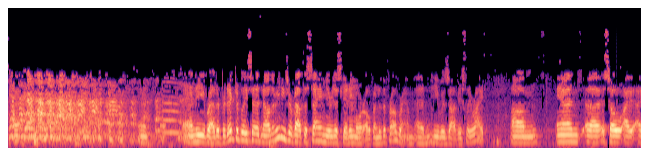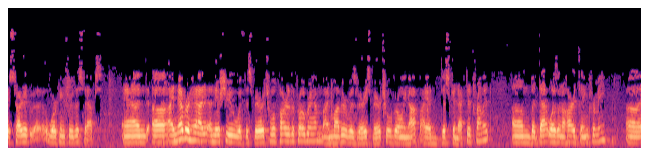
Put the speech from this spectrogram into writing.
and he rather predictably said, No, the meetings are about the same. You're just getting more open to the program. And he was obviously right. Um, and uh, so I, I, started uh, working through the steps. And uh, I never had an issue with the spiritual part of the program. My mother was very spiritual growing up. I had disconnected from it, um, but that wasn't a hard thing for me. Uh,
